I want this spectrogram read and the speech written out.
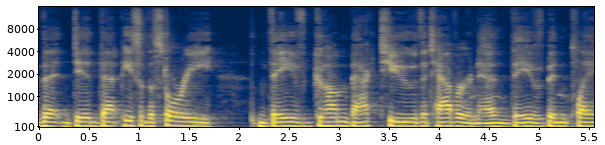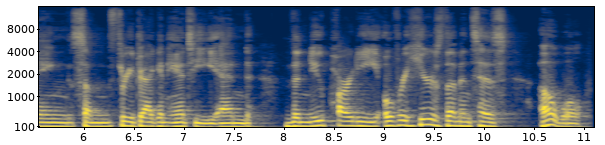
that did that piece of the story they've come back to the tavern and they've been playing some three dragon ante and the new party overhears them and says oh well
